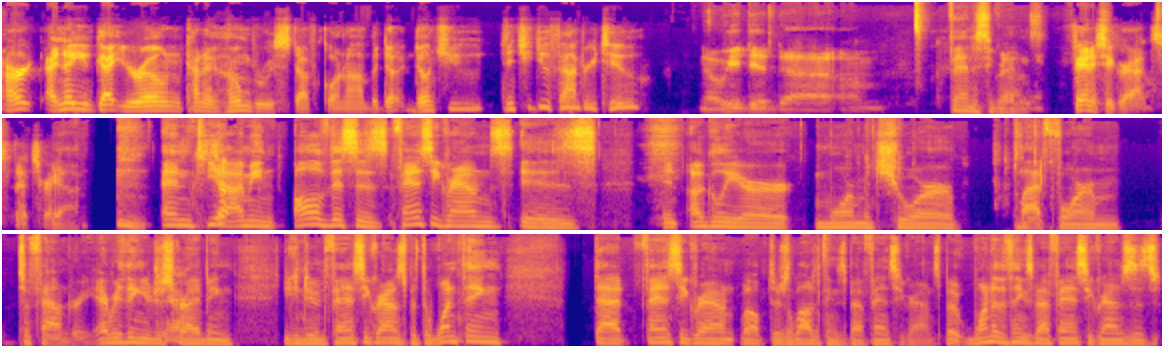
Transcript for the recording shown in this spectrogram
So- Art, I know you've got your own kind of homebrew stuff going on, but don't, don't you? Didn't you do Foundry too? no he did uh um Fantasy the other Grounds. Fantasy Grounds. That's right. Yeah. And So- yeah, I mean, all of this is Fantasy Grounds is an uglier, more mature platform to Foundry. Everything you're Yeah. describing, you can do in Fantasy Grounds. But the one thing that Fantasy Ground, well, there's a lot of things about Fantasy Grounds, but one of the things about Fantasy Grounds is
